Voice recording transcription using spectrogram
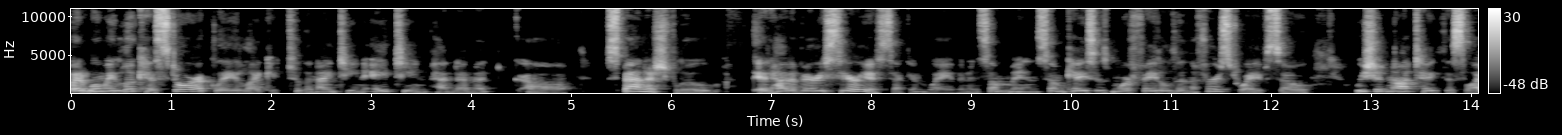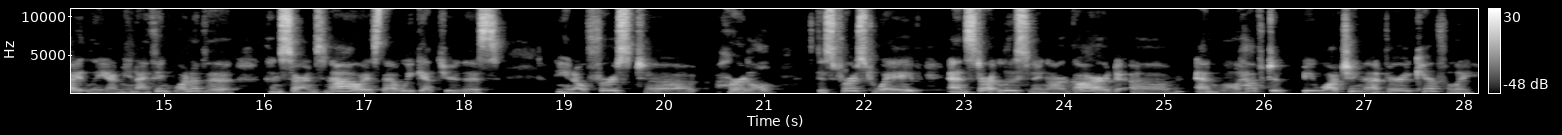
But when we look historically, like to the 1918 pandemic, uh, Spanish flu, it had a very serious second wave, and in some in some cases more fatal than the first wave. So we should not take this lightly. I mean, I think one of the concerns now is that we get through this, you know, first uh, hurdle, this first wave, and start loosening our guard, um, and we'll have to be watching that very carefully.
